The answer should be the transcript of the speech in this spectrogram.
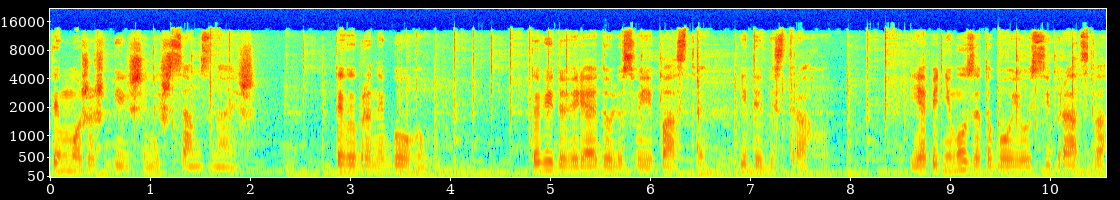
Ти можеш більше, ніж сам знаєш. Ти вибраний Богом. Тобі довіряю долю своєї пастви. Іди без страху. Я підніму за тобою усі братства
